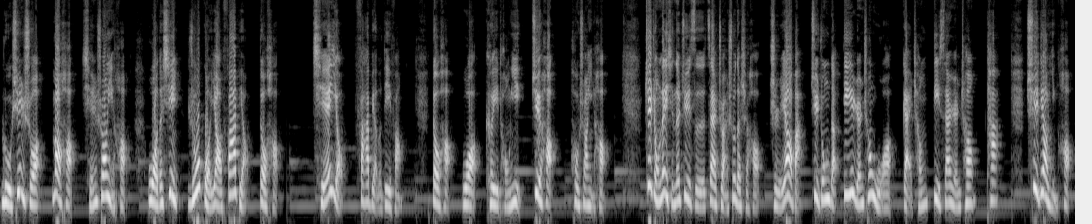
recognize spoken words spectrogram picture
鲁迅说：冒号前双引号，我的信如果要发表，逗号，且有发表的地方，逗号，我可以同意。句号后双引号。这种类型的句子在转述的时候，只要把句中的第一人称我改成第三人称他，去掉引号。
